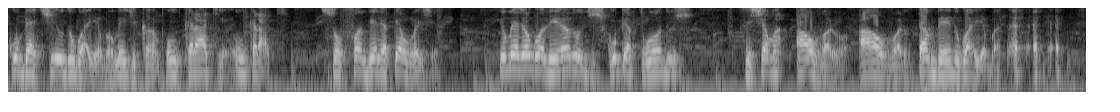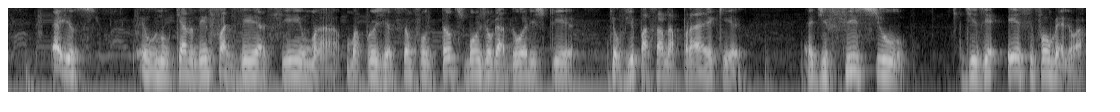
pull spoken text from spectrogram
com o Betinho do Guaíba, o meio de campo. Um craque, um craque. Sou fã dele até hoje. E o melhor goleiro, desculpe a todos, se chama Álvaro. Álvaro, também do Guaíba. é isso. Eu não quero nem fazer assim uma, uma projeção. Foram tantos bons jogadores que, que eu vi passar na praia que é difícil dizer esse foi o melhor.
